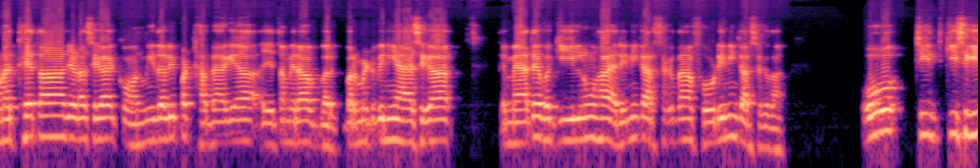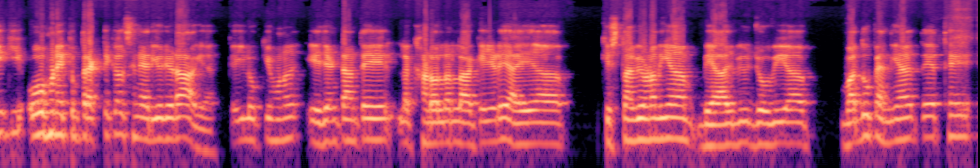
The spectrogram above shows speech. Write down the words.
ਹੁਣ ਇੱਥੇ ਤਾਂ ਜਿਹੜਾ ਸੀਗਾ ਇਕਨੋਮੀ ਦਾ ਵੀ ਪੱਠਾ ਪੈ ਗਿਆ ਅਜੇ ਤਾਂ ਮੇਰਾ ਵਰਕ ਪਰਮਿਟ ਵੀ ਨਹੀਂ ਆਇਆ ਸੀਗਾ ਤੇ ਮੈਂ ਤੇ ਵਕੀਲ ਨੂੰ ਹਾਇਰ ਹੀ ਨਹੀਂ ਕਰ ਸਕਦਾ ਅਫੋਰਡ ਹੀ ਨਹੀਂ ਕਰ ਸਕਦਾ। ਉਹ ਚੀਜ਼ ਕੀ ਸੀਗੀ ਕਿ ਉਹ ਹੁਣ ਇੱਕ ਪ੍ਰੈਕਟੀਕਲ ਸਿਨੈਰੀਓ ਜਿਹੜਾ ਆ ਗਿਆ। ਕਈ ਲੋਕੀ ਹੁਣ ਏਜੰਟਾਂ ਤੇ ਲੱਖਾਂ ਡਾਲਰ ਲਾ ਕੇ ਜਿਹੜੇ ਆਏ ਆ ਕਿਸ਼ਤਾਂ ਵੀ ਉਹਨਾਂ ਦੀਆਂ ਵਿਆਜ ਵੀ ਜੋ ਵੀ ਆ ਵਾਧੂ ਪੈਂਦੀਆਂ ਤੇ ਇੱਥੇ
